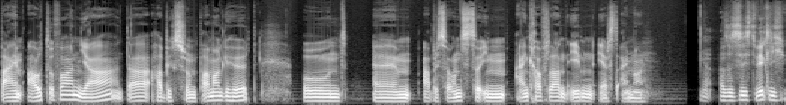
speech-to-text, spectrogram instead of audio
beim Autofahren, ja, da habe ich es schon ein paar Mal gehört. Und ähm, aber sonst so im Einkaufsladen eben erst einmal. Ja, also es ist wirklich,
